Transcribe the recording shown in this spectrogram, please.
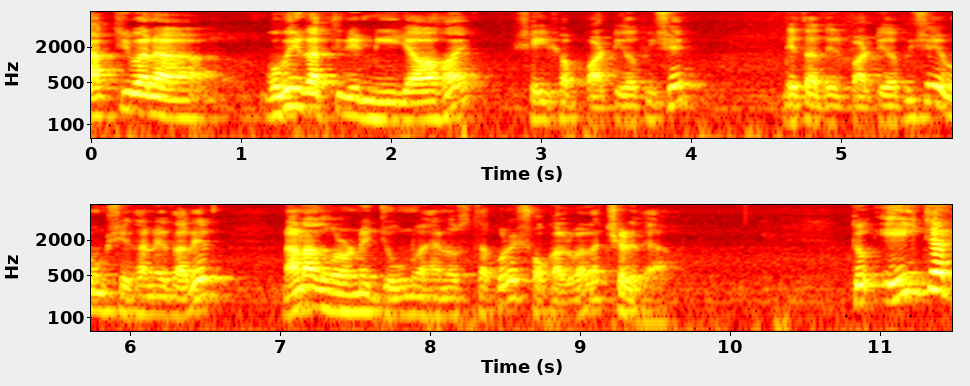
রাত্রিবেলা, গভীর রাত্রিরে নিয়ে যাওয়া হয় সেই সব পার্টি অফিসে, নেতাদের পার্টি অফিসে এবং সেখানে তাদের নানা ধরনের যৌন হেনস্থা করে সকালবেলা ছেড়ে দেওয়া হয়। তো এইটার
